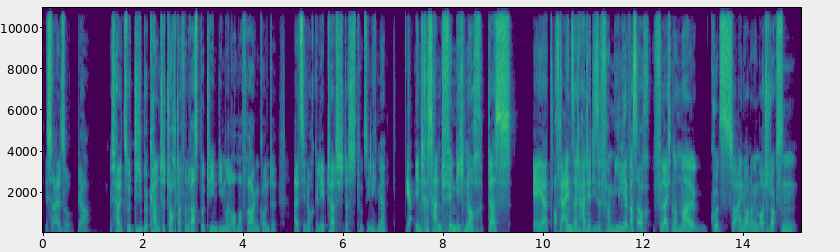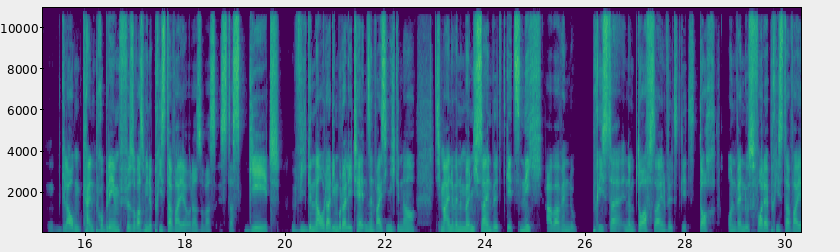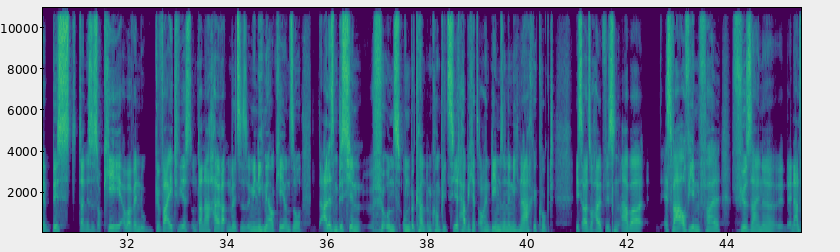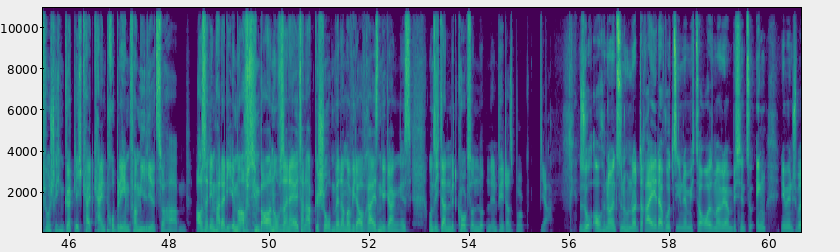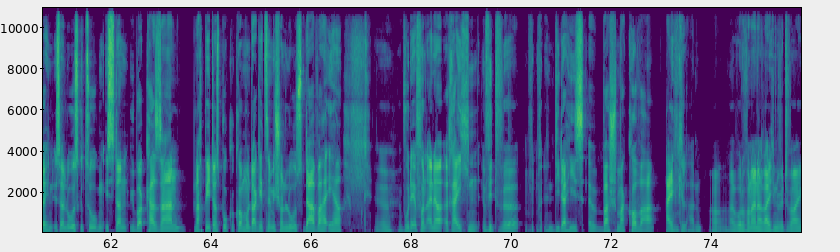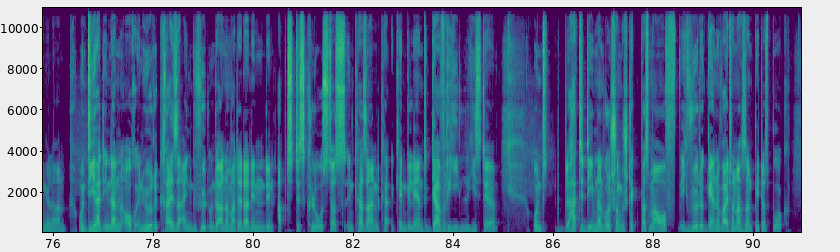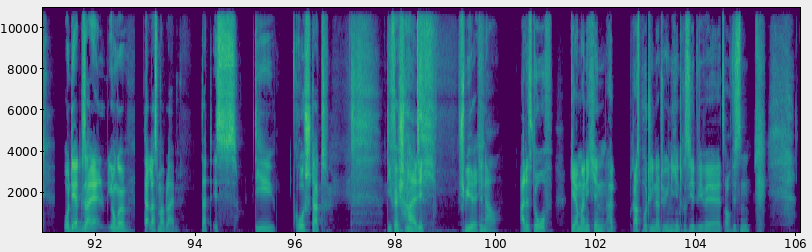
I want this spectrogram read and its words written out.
Ist also, ja, ist halt so die bekannte Tochter von Rasputin, die man auch mal fragen konnte, als sie noch gelebt hat. Das tut sie nicht mehr. Ja. Interessant finde ich noch, dass er ja auf der einen Seite hat er diese Familie, was auch vielleicht noch mal kurz zur Einordnung im orthodoxen Glauben kein Problem für sowas wie eine Priesterweihe oder sowas ist. Das geht. Wie genau da die Modalitäten sind, weiß ich nicht genau. Ich meine, wenn du Mönch sein willst, geht's nicht, aber wenn du Priester in einem Dorf sein willst, geht's doch. Und wenn du es vor der Priesterweihe bist, dann ist es okay, aber wenn du geweiht wirst und danach heiraten willst, ist es irgendwie nicht mehr okay und so. Alles ein bisschen für uns unbekannt und kompliziert, habe ich jetzt auch in dem Sinne nicht nachgeguckt, ist also Halbwissen, aber es war auf jeden Fall für seine, in Anführungsstrichen, Göttlichkeit kein Problem, Familie zu haben. Außerdem hat er die immer auf dem Bauernhof seiner Eltern abgeschoben, wenn er mal wieder auf Reisen gegangen ist und sich dann mit Koks und Nutten in Petersburg, ja, So auch 1903, da wurde es ihm nämlich zu Hause mal wieder ein bisschen zu eng. Dementsprechend ist er losgezogen, ist dann über Kasan nach Petersburg gekommen und da geht es nämlich schon los. Da war er, äh, wurde er von einer reichen Witwe, die da hieß äh, Bashmakova, eingeladen. Ja, er wurde von einer reichen Witwe eingeladen. Und die hat ihn dann auch in höhere Kreise eingeführt. Unter anderem hat er da den, den Abt des Klosters in Kasan ka kennengelernt. Gavril hieß der. Und hatte dem dann wohl schon gesteckt, pass mal auf, ich würde gerne weiter nach St. Petersburg. Und der hat gesagt, Junge, das lass mal bleiben. Das ist die Großstadt, die verschlingt Halt. dich. Schwierig. Genau. Alles doof. Geh da mal nicht hin, hat Rasputin natürlich nicht interessiert, wie wir jetzt auch wissen.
